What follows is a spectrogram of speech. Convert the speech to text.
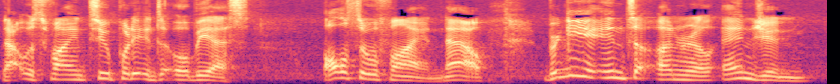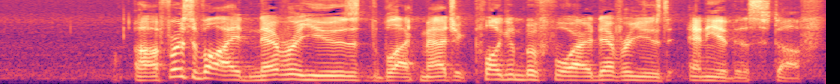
that was fine too. Put it into OBS, also fine. Now, bringing it into Unreal Engine, uh, first of all, I had never used the Blackmagic plugin before. I never used any of this stuff.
